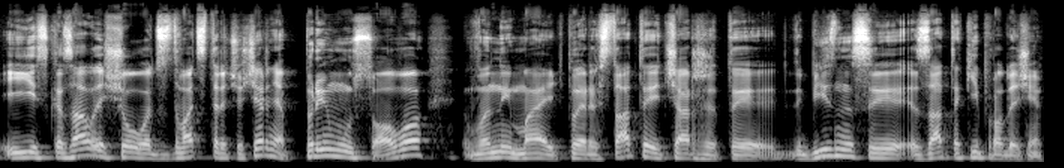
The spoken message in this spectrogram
і сказали, що от з 23 червня примусово вони мають перестати чаржити бізнеси за такі продажі.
